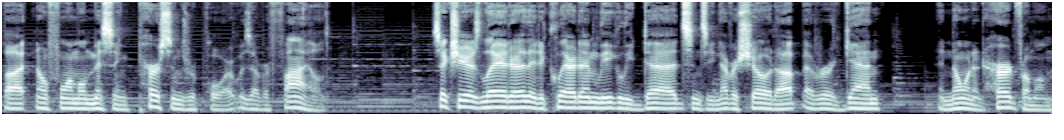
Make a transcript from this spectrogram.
but no formal missing persons report was ever filed. Six years later, they declared him legally dead since he never showed up ever again and no one had heard from him.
